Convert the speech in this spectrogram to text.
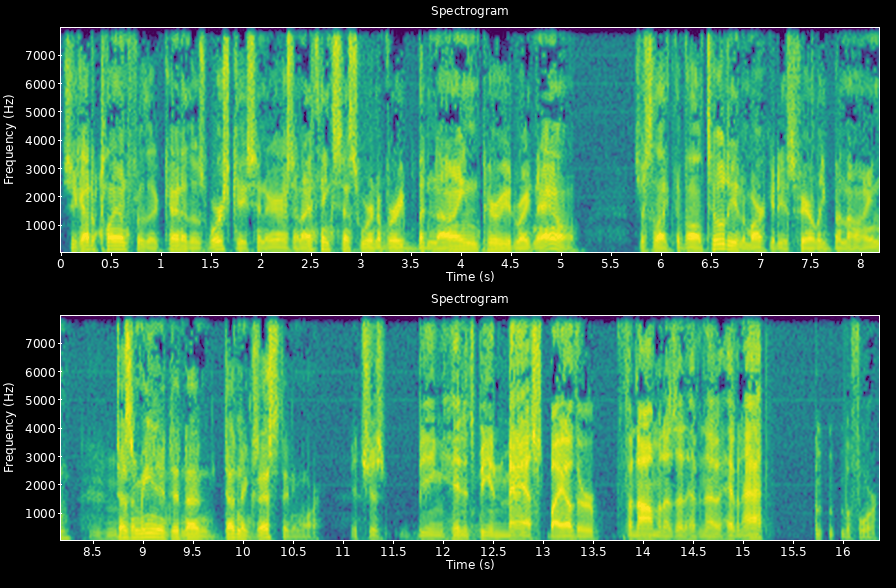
So you got to plan for the kind of those worst case scenarios. And i think since we're in a very benign period right now just like the volatility in the market is fairly benign, mm-hmm. doesn't mean it doesn't doesn't exist anymore. It's just being hit. It's being masked by other phenomena that have never haven't happened before.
